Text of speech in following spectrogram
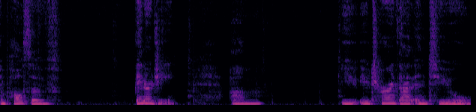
impulsive energy. Um, you you turn that into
